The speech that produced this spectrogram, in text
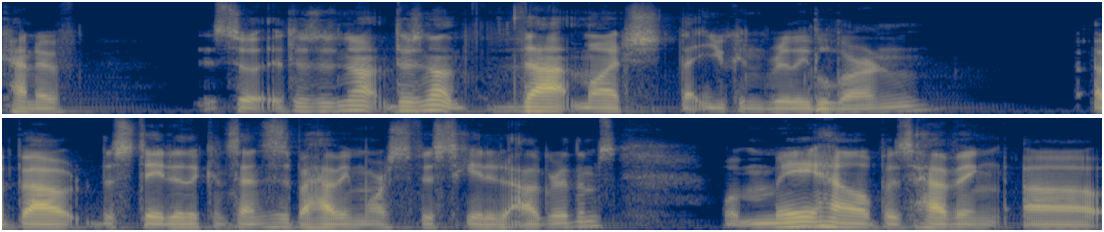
kind of so there's not there's not that much that you can really learn about the state of the consensus by having more sophisticated algorithms. What may help is having a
